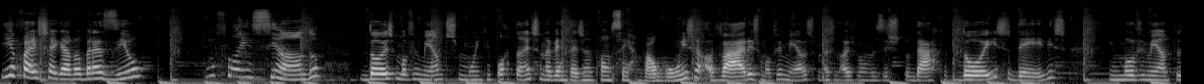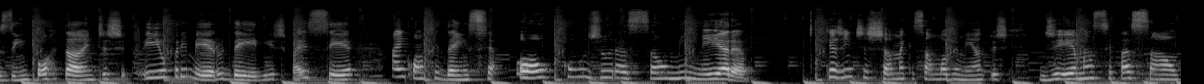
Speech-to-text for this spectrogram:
E vai chegar no Brasil influenciando dois movimentos muito importantes. Na verdade, vão ser alguns, vários movimentos, mas nós vamos estudar dois deles em movimentos importantes. E o primeiro deles vai ser a Inconfidência ou Conjuração Mineira, que a gente chama que são movimentos de emancipação.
